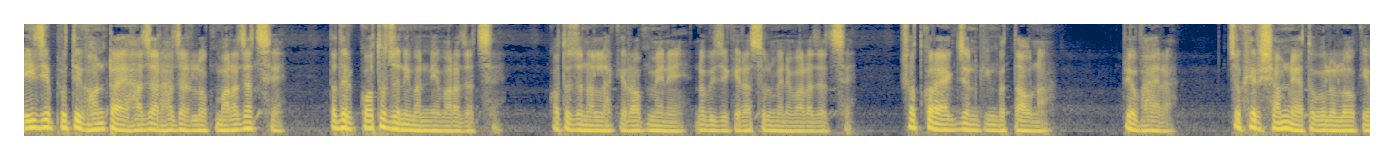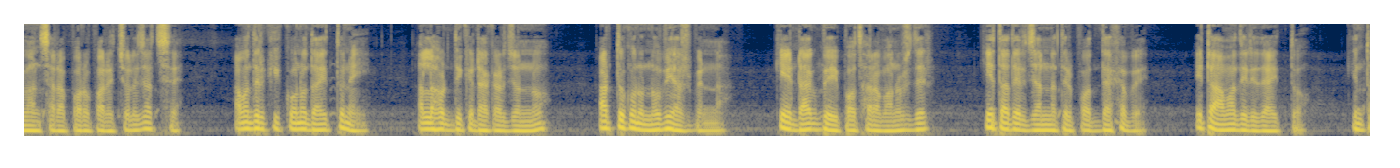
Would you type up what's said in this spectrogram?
এই যে প্রতি ঘন্টায় হাজার হাজার লোক মারা যাচ্ছে, তাদের কতজন ইমান নিয়ে মারা যাচ্ছে? কতজন আল্লাহকে রব মেনে, নবীজিকে রাসুল মেনে মারা যাচ্ছে? শতকরা একজন কিংবা তাও না। প্রিয় ভাইরা চোখের সামনে এতগুলো লোক ইমান ছাড়া পরপারে চলে যাচ্ছে, আমাদের কি কোনো দায়িত্ব নেই? আল্লাহর দিকে ডাকার জন্য আর তো কোনো নবী আসবেন না। কে ডাকবে এই পথহারা মানুষদের? কে তাদের জান্নাতের পথ দেখাবে? এটা আমাদেরই দায়িত্ব। কিন্তু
